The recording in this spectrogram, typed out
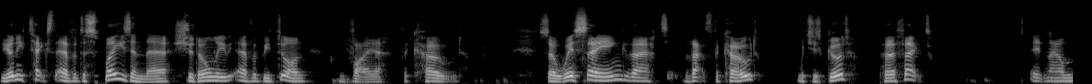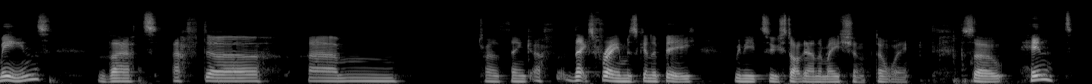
The only text that ever displays in there should only ever be done via the code. So we're saying that that's the code, which is good, perfect. It now means that after, um, trying to think, next frame is going to be we need to start the animation, don't we? So hint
